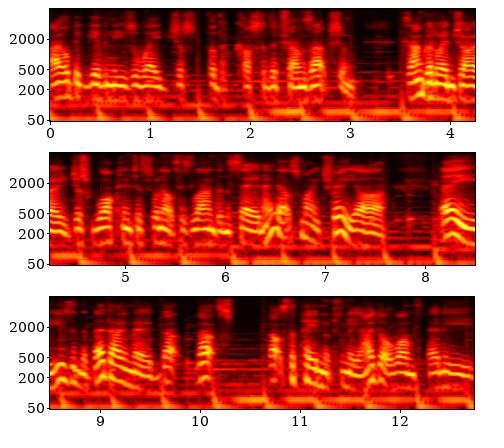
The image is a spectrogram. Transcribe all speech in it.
I'll be giving these away just for the cost of the transaction because I'm going to enjoy just walking into someone else's land and saying, "Hey, that's my tree," or "Hey, you're using the bed I made." That that's that's the payment for me. I don't want any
